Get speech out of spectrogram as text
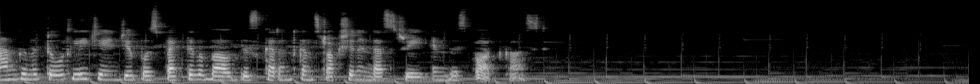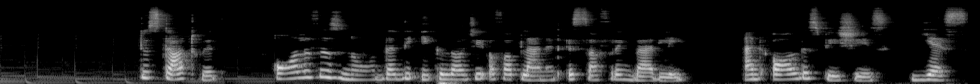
I'm going to totally change your perspective about this current construction industry in this podcast. To start with, all of us know that the ecology of our planet is suffering badly, and all the species, yes,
